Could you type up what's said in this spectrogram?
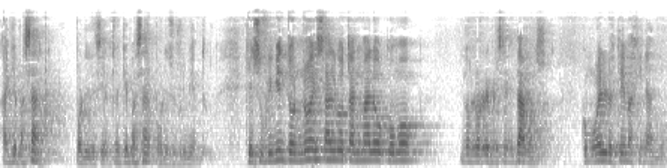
hay que pasar por el desierto, hay que pasar por el sufrimiento. Que el sufrimiento no es algo tan malo como nos lo representamos, como él lo está imaginando.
